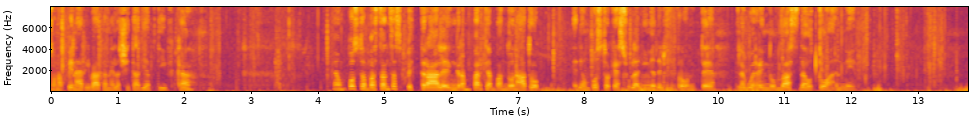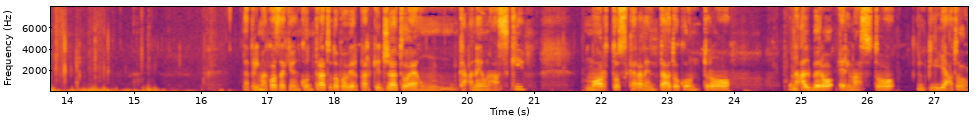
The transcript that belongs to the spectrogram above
sono appena arrivata nella città di Avdivka. È un posto abbastanza spettrale, in gran parte abbandonato ed è un posto che è sulla linea del fronte della guerra in Donbass da otto anni. La prima cosa che ho incontrato dopo aver parcheggiato è un cane, un husky, morto scaraventato contro un albero e rimasto impigliato,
